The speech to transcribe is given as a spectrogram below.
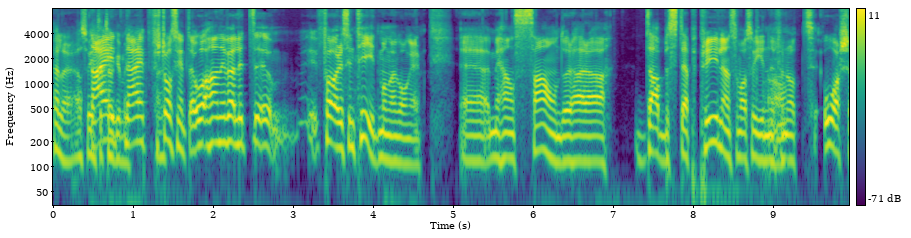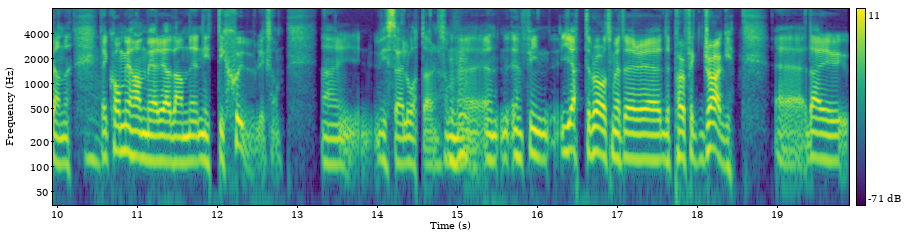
heller, alltså inte Nej, förstås inte. Och han är väldigt eh, före sin tid många gånger. Eh, med hans sound och det här uh, dubstep-prylen som var så inne Ja. för något år sedan. Mm. Det kom ju han med redan 97, liksom. När vissa låtar. Som eh, en, en fin, jättebra låt som heter eh, The Perfect Drug. Eh, där är det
